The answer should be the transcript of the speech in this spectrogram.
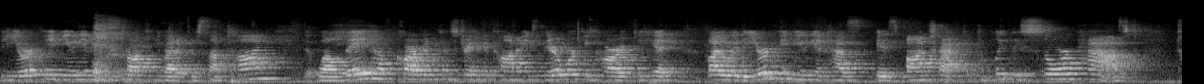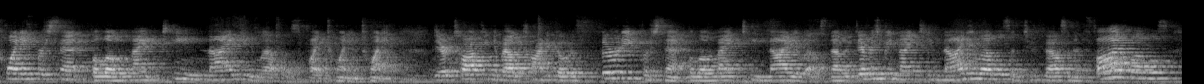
The European Union has been talking about it for some time, that while they have carbon-constrained economies, they're working hard to hit, by the way, the European Union has, is on track to completely soar past 20% below 1990 levels by 2020. They're talking about trying to go to 30% below 1990 levels. Now the difference between 1990 levels and 2005 levels,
